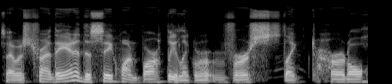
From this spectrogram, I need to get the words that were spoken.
So I was trying. They added the Saquon Barkley like reverse like hurdle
